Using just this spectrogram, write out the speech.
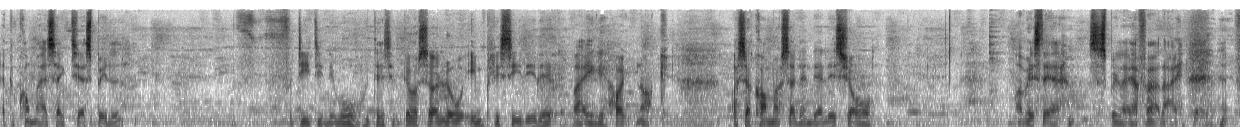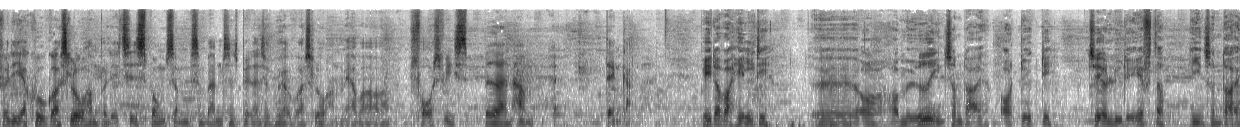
at du kommer altså ikke til at spille fordi dit niveau, det, det var så lå implicit i det, var ikke højt nok. Og så kommer så den der lidt sjove, og hvis det er, så spiller jeg før dig. Fordi jeg kunne godt slå ham på det tidspunkt, som, som badmintonspiller, så kunne jeg godt slå ham. Jeg var forholdsvis bedre end ham øh, dengang. Peter var heldig øh, at, at møde en som dig, og dygtig til at lytte efter en som dig.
